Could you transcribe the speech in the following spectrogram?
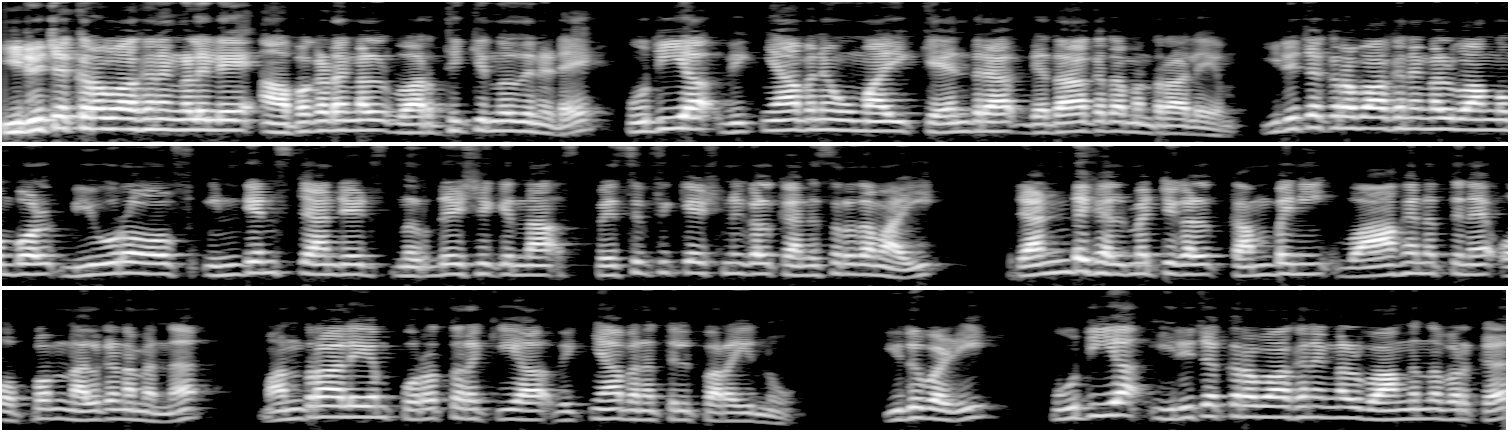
ഇരുചക്രവാഹനങ്ങളിലെ അപകടങ്ങൾ വർദ്ധിക്കുന്നതിനിടെ പുതിയ വിജ്ഞാപനവുമായി കേന്ദ്ര ഗതാഗത മന്ത്രാലയം. ഇരുചക്രവാഹനങ്ങൾ വാങ്ങുമ്പോൾ ബ്യൂറോ ഓഫ് ഇന്ത്യൻ സ്റ്റാൻഡേർഡ്സ് നിർദ്ദേശിക്കുന്ന സ്പെസിഫിക്കേഷനുകൾക്കനുസൃതമായി രണ്ട് ഹെൽമറ്റുകൾ കമ്പനി വാഹനത്തിന് ഒപ്പം നൽകണമെന്ന് മന്ത്രാലയം പുറത്തിറക്കിയ വിജ്ഞാപനത്തിൽ പറയുന്നു. ഇതുവഴി പുതിയ ഇരുചക്രവാഹനങ്ങൾ വാങ്ങുന്നവർക്ക്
